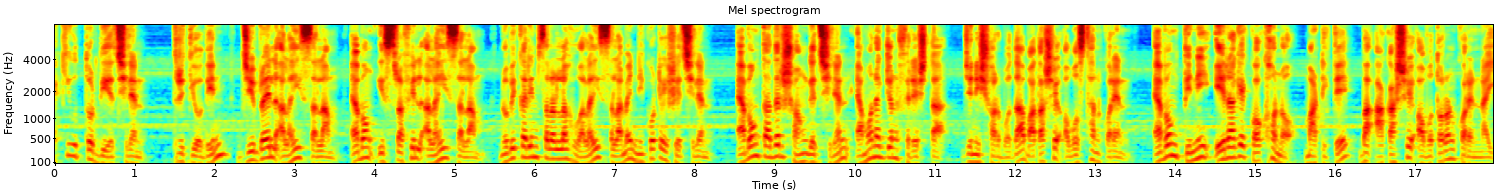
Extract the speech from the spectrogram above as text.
একই উত্তর দিয়েছিলেন। তৃতীয় দিন জিব্রাইল আলাহিসাল্লাম এবং ইসরাফিল আলাহিসাল্লাম নবী করিম সাল্লাহু আলাইসাল্লামের নিকটে এসেছিলেন এবং তাদের সঙ্গে ছিলেন এমন একজন ফেরেশতা যিনি সর্বদা বাতাসে অবস্থান করেন এবং তিনি এর আগে কখনও মাটিতে বা আকাশে অবতরণ করেন নাই।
